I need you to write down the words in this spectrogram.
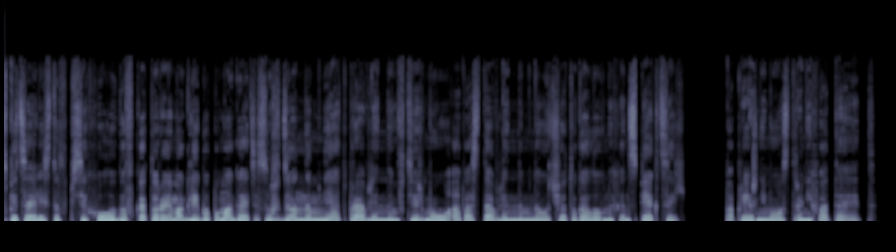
Специалистов-психологов, которые могли бы помогать осужденным, не отправленным в тюрьму, а поставленным на учет уголовных инспекций, по-прежнему остро не хватает.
